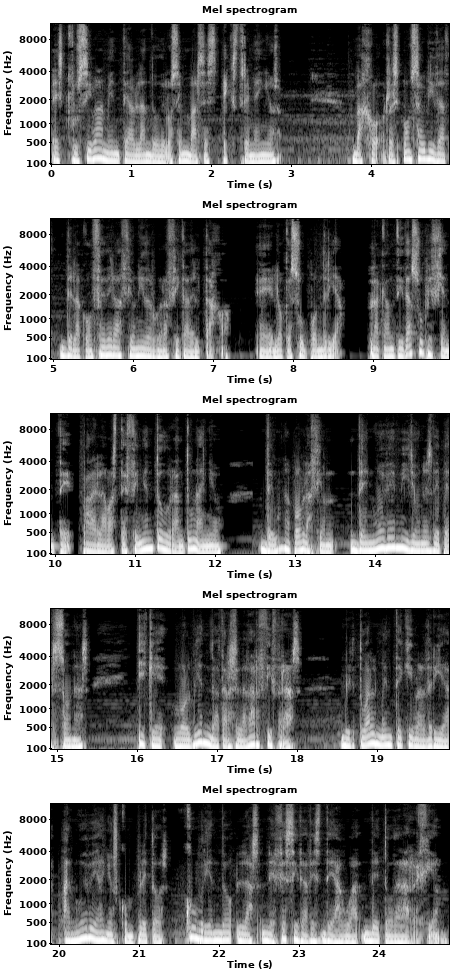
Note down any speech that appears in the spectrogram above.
exclusivamente hablando de los embalses extremeños bajo responsabilidad de la Confederación Hidrográfica del Tajo, eh, lo que supondría la cantidad suficiente para el abastecimiento durante un año de una población de 9 millones de personas y que, volviendo a trasladar cifras, virtualmente equivaldría a nueve años completos cubriendo las necesidades de agua de toda la región.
